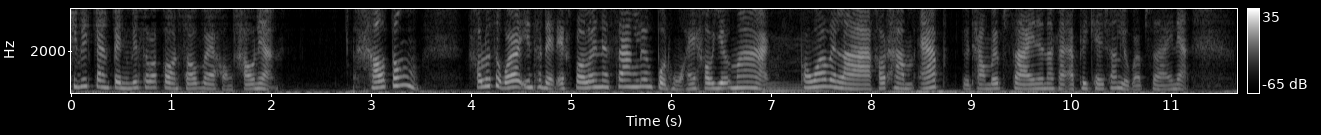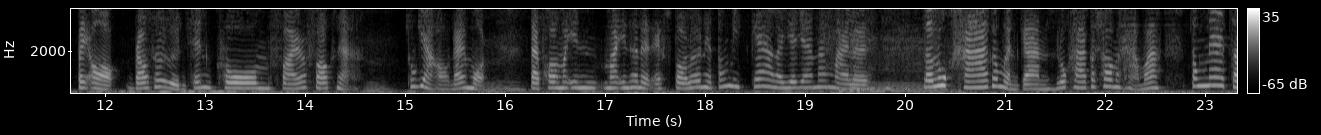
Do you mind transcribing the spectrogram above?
ชีวิตการเป็นวิศวกรซอฟต์แวร์ของเขาเนี่ยเขาต้องเขารู้สึกว่า Internet Explorer เนี่ยสร้างเรื่องปวดหัวให้เขาเยอะมาก เพราะว่าเวลาเขาทำแอป หรือทำเว็บไซต์เนี่ยนะคะแอปพลิเคชันหรือเว็บไซต์เนี่ยไปออกเบราว์เซอร์อื่น เช่น Chrome Firefox เนี่ยอืม ทุกอย่างออกได้หมดอืมแต่พอมาอินมา Internet Explorer เนี่ยต้องมีแก้อะไรเยอะแยะมากมายเลยอืมแล้วลูกค้าก็เหมือนกัน ลูกค้าก็ชอบมาถามว่าต้องแน่ใจ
